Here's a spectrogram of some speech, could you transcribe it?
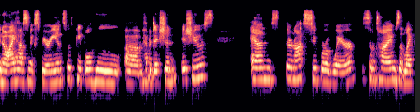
you know, I have some experience with people who um, have addiction issues and they're not super aware sometimes of like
